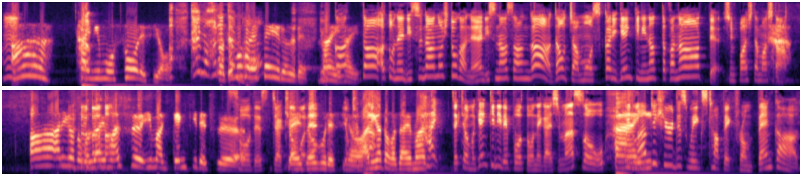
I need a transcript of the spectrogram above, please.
うん、ああ、タイにもそうですよ。あ、タイも晴とてれてんの？も晴れているです。よかった、はいはい。あとねリスナーの人がねリスナーさんがダオちゃんもうすっかり元気になったかなって心配してましたああ、ありがとうございます。今元気です。そうですじゃあ今日大もね丈夫ですよ。かったありがとうございます。はいじゃあ今日も元気にレポートお願いします So はい we'd love to hear this week's topic from Bangkok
